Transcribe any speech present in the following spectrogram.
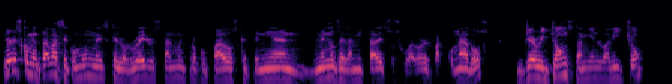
Yo les comentaba hace como un mes que los Raiders están muy preocupados que tenían menos de la mitad de sus jugadores vacunados. Jerry Jones también lo ha dicho.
